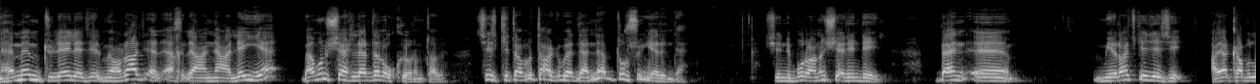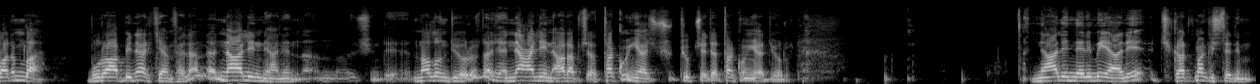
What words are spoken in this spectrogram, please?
Hememtü leyletil mi'rac en ehlâne aleyye ben bunu şerhlerden okuyorum tabi. Siz kitabı takip edenler dursun yerinde. Şimdi buranın şerhindeyiz. Ben e, Miraç gecesi ayakkabılarımla Burak'a binerken falan e, nalin yani şimdi nalın diyoruz da yani nalin Arapça takunya şu Türkçe'de takunya diyoruz. Nalinlerimi yani çıkartmak istedim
